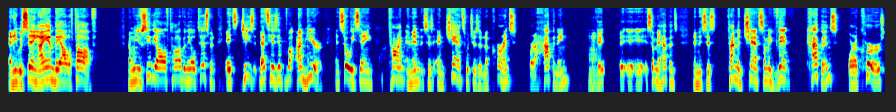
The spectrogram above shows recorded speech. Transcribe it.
And he was saying, I am the Aleph Tav. And when you see the Aleph Tav in the Old Testament, it's Jesus. That's his imprimatur. I'm here. And so he's saying time. And then it says, and chance, which is an occurrence or a happening. Hmm. Okay. It, it, it, something happens. And it says time and chance, some event happens or occurs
